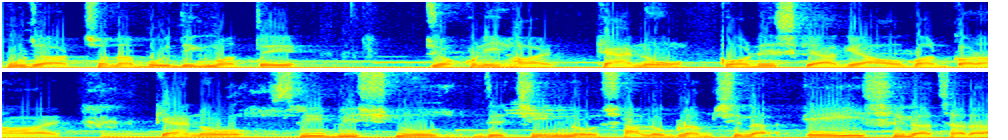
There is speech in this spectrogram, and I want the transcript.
পূজা অর্চনা বৈদিক মতে যখনই হয়, কেন গণেশকে আগে আহ্বান করা হয়? কেন শ্রী বিষ্ণুর যে চিহ্ন, শালগ্রাম শিলা, এই শিলা ছাড়া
